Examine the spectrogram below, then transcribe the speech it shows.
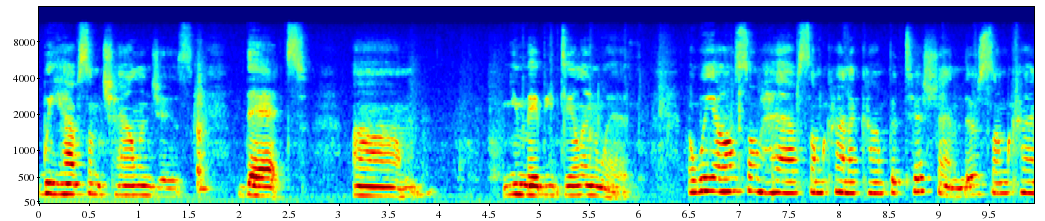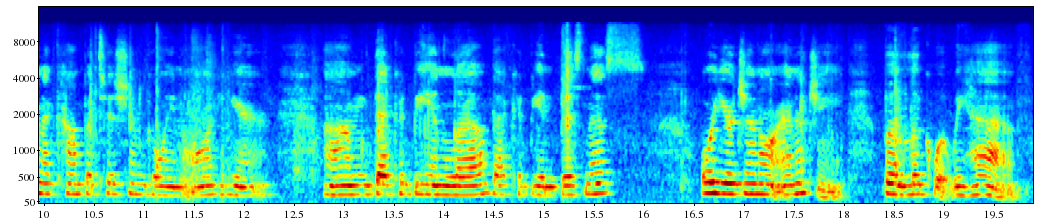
We have some challenges that um, you may be dealing with. We also have some kind of competition. There's some kind of competition going on here. Um, that could be in love, that could be in business, or your general energy. But look what we have.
